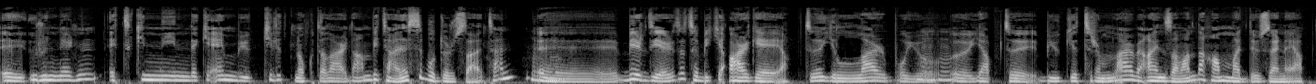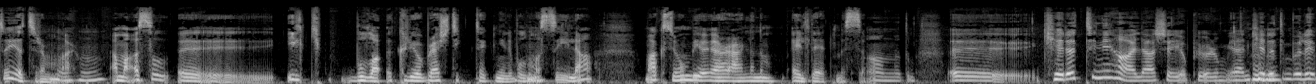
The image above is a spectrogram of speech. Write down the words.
e, ürünlerin etkinliğindeki en büyük kilit noktalardan bir tanesi budur zaten. Hı hı. E, bir diğeri de tabii ki Arge'ye yaptığı yıllar boyu hı hı. E, yaptığı büyük yatırımlar ve aynı zamanda ham madde üzerine yaptığı yatırımlar. Hı hı. Ama asıl e, ilk bula, kriyobrastik tekniğini bulmasıyla hı maksimum bir yararlanım elde etmesi. Anladım. Ee, keratini hala şey yapıyorum. Yani keratin böyle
